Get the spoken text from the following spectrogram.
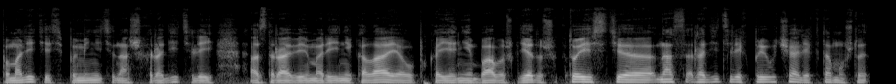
помолитесь, помяните наших родителей о здравии Марии Николая, о упокоении бабушек, дедушек. То есть э, нас родители приучали к тому, что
